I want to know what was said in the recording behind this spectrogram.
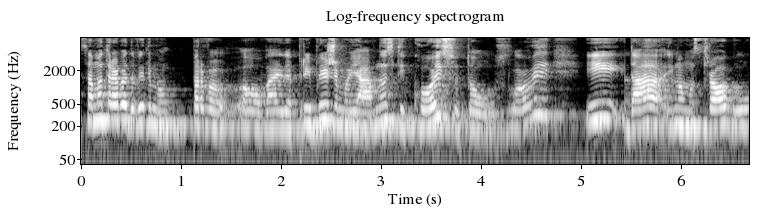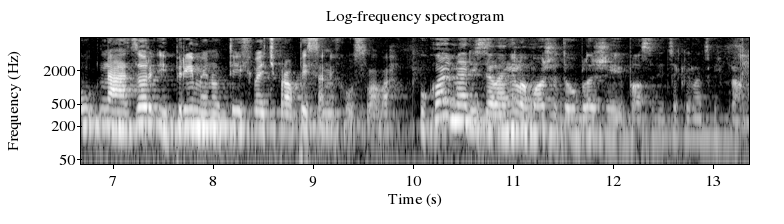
samo treba da vidimo prvo ovaj, da približimo javnosti koji su to uslovi i da imamo strogu nadzor i primenu tih već propisanih uslova. U kojoj meri zelenilo može da ublaži posledice klimatskih promena,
